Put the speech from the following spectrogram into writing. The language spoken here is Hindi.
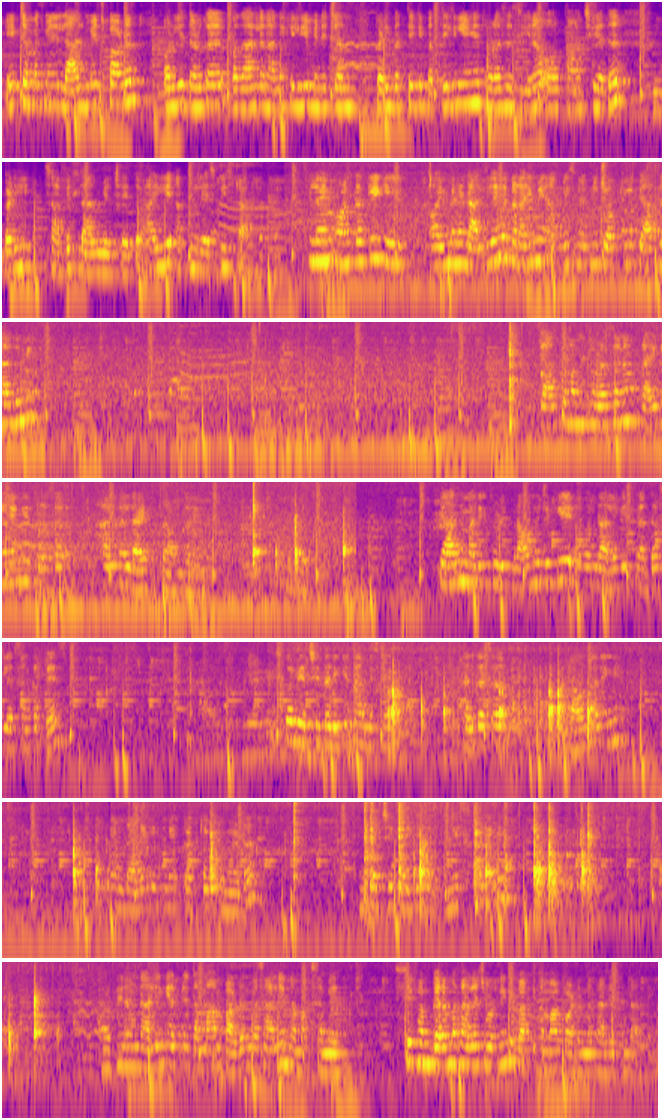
एक चम्मच मैंने लाल मिर्च पाउडर और ये तड़का बघार लगाने के लिए मैंने चंद कड़ी पत्ते के पत्ते लिए हैं, थोड़ा सा ज़ीरा और पाँच छः अदर बड़ी साबित लाल मिर्च है। तो आइए अपनी रेसिपी स्टार्ट करते हैं। फ्लेम ऑन करके ये ऑयल मैंने डाल दिया है कढ़ाई में। अब मैं इसमें अपनी चॉप की प्याज डाल दूँगी। प्याज को हम थोड़ा सा ना फ्राई करेंगे, थोड़ा सा हल्का लाइट ब्राउन करेंगे। प्याज हमारी थोड़ी ब्राउन हो चुकी है, अब हम डालेंगे इसमें अदरक लहसुन का पेस्ट इसको भी अच्छे तरीके से हम इसमें हल्का सा ब्राउन करेंगे। हम डालेंगे इसमें कट के हुए टमाटर। इनको अच्छे तरीके से मिक्स करेंगे। और फिर हम डालेंगे अपने तमाम पाउडर मसाले, नमक समेत। सिर्फ़ हम गरम मसाला छोड़ देंगे, बाकी तमाम पाउडर मसाले इसमें डाल देंगे।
